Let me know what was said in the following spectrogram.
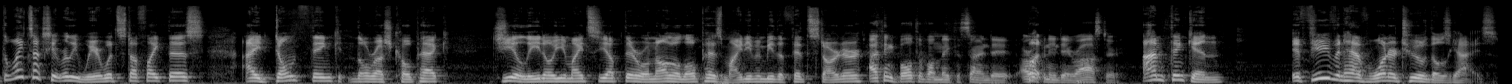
the White Sox get really weird with stuff like this. I don't think they'll rush Kopech. Giolito, you might see up there. Reynaldo Lopez might even be the fifth starter. I think both of them make the starting day But- opening day roster. I'm thinking if you even have one or two of those guys,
